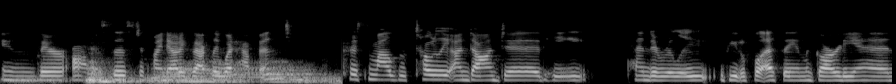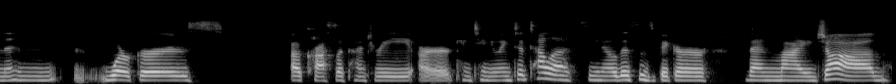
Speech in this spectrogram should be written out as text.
in their offices to find out exactly what happened. Chris Smalls is totally undaunted. He penned a really beautiful essay in The Guardian, and workers across the country are continuing to tell us, you know, this is bigger than my job.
